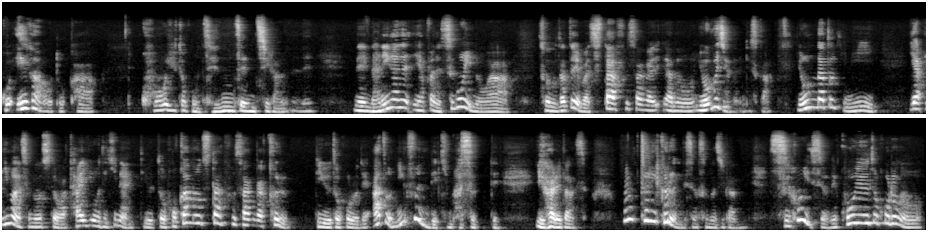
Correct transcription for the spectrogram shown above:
こう笑顔とか、こういうとこも全然違うんだよね。で、何がね、やっぱね、すごいのは、その、例えばスタッフさんが、あの、呼ぶじゃないですか。呼んだ時に、いや、今その人は対応できないっていうと、他のスタッフさんが来るっていうところで、あと2分で来ますって 言われたんですよ。本当に来るんですよ、その時間。すごいですよね。こういうところの、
